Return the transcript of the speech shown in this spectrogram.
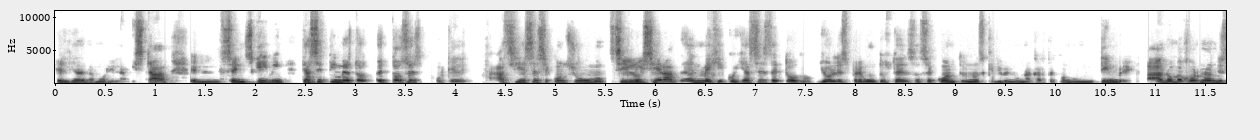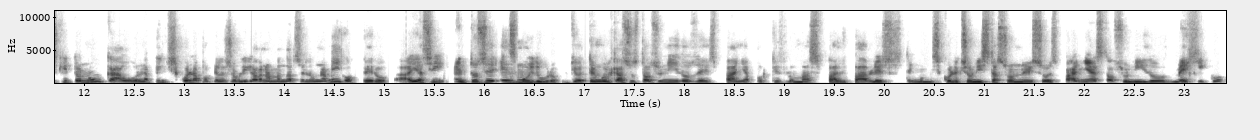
el Día del Amor y la Amistad, el Thanksgiving, te hace timbres. Entonces, porque así es ese consumo. Si lo hiciera en México y haces de todo, yo les pregunto a ustedes, ¿hace cuánto no escriben una carta con un timbre? A lo mejor no han escrito nunca o en la pinche escuela porque les obligaban a mandársela a un amigo, pero hay así. Entonces es muy duro. Yo tengo el caso de Estados Unidos, de España, porque es lo más palpable. Tengo mis coleccionistas, son eso, España, Estados Unidos, México.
